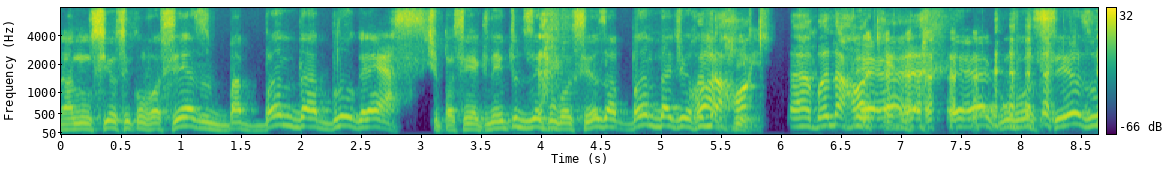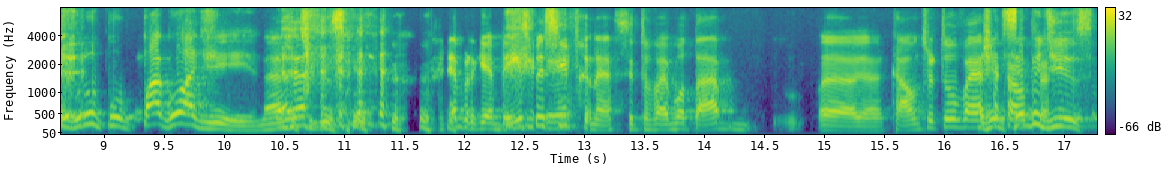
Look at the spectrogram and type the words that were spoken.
Anuncio-se com vocês a banda Bluegrass, tipo assim, é que nem tu dizer com vocês a banda de rock. Banda rock, a banda rock. É, é, com vocês o grupo Pagode, né? Tipo assim. É, porque é bem específico, né? Se tu vai botar uh, country, tu vai achar A gente country. sempre diz,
